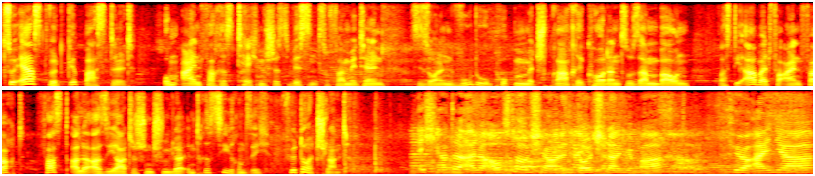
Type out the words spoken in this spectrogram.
Zuerst wird gebastelt um einfaches technisches Wissen zu vermitteln. Sie sollen Voodoo-Puppen mit Sprachrekordern zusammenbauen. Was die Arbeit vereinfacht, fast alle asiatischen Schüler interessieren sich für Deutschland. Ich hatte ein Austauschjahr in Deutschland gemacht für ein Jahr.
